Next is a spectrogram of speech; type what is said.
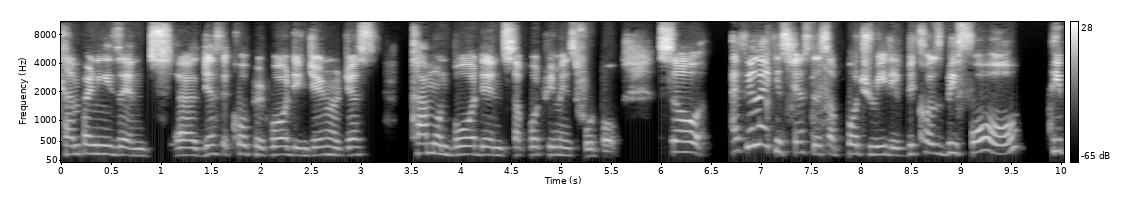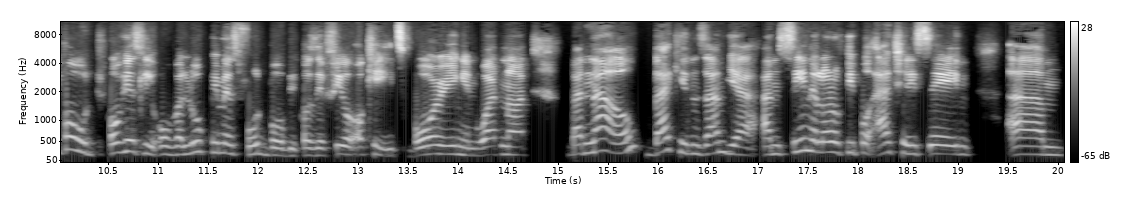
companies and uh, just the corporate world in general just come on board and support women's football. So I feel like it's just the support really because before people would obviously overlook women's football because they feel okay it's boring and whatnot. But now back in zambia i'm seeing a lot of people actually saying um,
